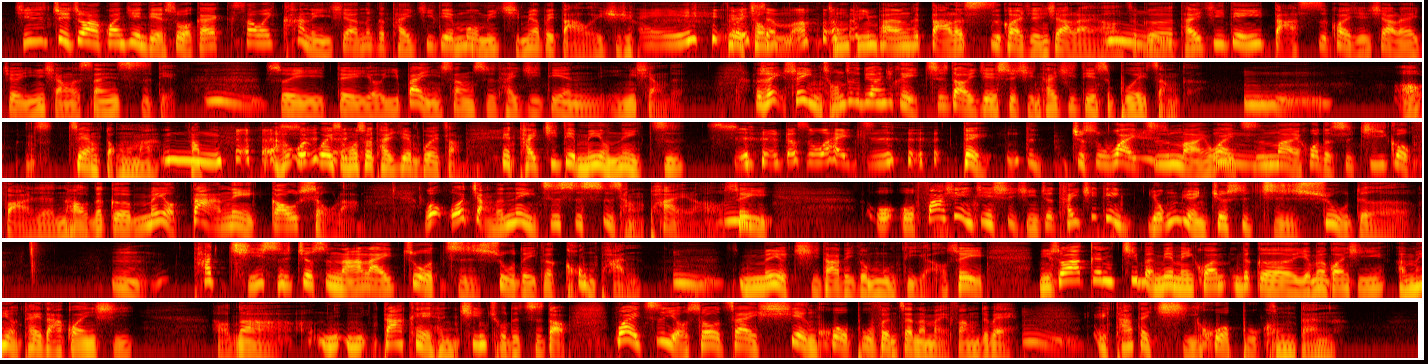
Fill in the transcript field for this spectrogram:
其实最重要的关键点是我刚稍微看了一下，那个台积电莫名其妙被打回去。哎，为什么？从平盘打了四块钱下来啊，这个台积电一打四块钱下来，就影响了三十四点。嗯，所以对，有一半以上是台积电影响的。所以，所以你从这个地方就可以知道一件事情：台积电是不会涨的。嗯。哦，这样懂了吗？嗯，为为什么说台积电不会涨？因为台积电没有内资，是 都是外资。对，就是外资买、外资卖，或者是机构法人哈，那个没有大内高手啦。我我讲的内资是市场派啦，所以我我发现一件事情，就台积电永远就是指数的，嗯，它其实就是拿来做指数的一个控盘。嗯，没有其他的一个目的啊，所以你说它跟基本面没关，那个有没有关系啊？没有太大关系。好，那你你大家可以很清楚的知道，外资有时候在现货部分站在买方，对不对？嗯。哎，他在期货布空单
